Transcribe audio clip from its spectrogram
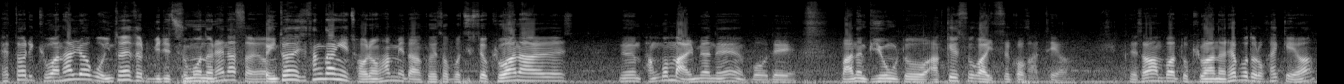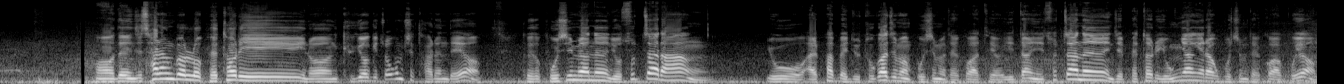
배터리 교환하려고 인터넷으로 미리 주문을 해놨어요. 인터넷이 상당히 저렴합니다. 그래서 뭐 직접 교환하는 방법만 알면은 뭐 네, 많은 비용을 또 아낄 수가 있을 것 같아요. 그래서 한번 또 교환을 해보도록 할게요. 어, 네, 이제 차량별로 배터리 이런 규격이 조금씩 다른데요. 그래서 보시면은 요 숫자랑 요 알파벳 요 두 가지만 보시면 될 것 같아요. 일단 이 숫자는 이제 배터리 용량이라고 보시면 될 것 같고요.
